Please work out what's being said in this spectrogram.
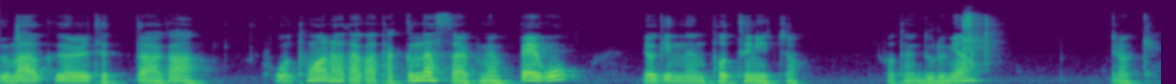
음악을 듣다가 혹은 통화를 하다가 다 끝났어요. 그러면 빼고 여기 있는 버튼이 있죠. 버튼을 누르면 이렇게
